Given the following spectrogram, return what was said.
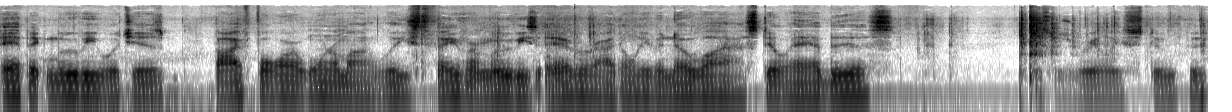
Epic movie, which is by far one of my least favorite movies ever. I don't even know why I still have this. This is really stupid.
